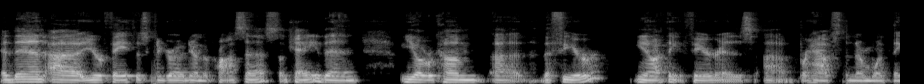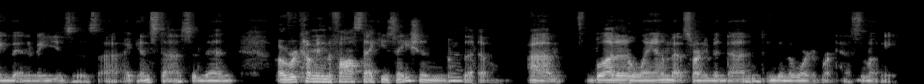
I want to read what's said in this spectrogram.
and then uh, your faith is going to grow during the process. Okay, then you overcome uh, the fear. You know, I think fear is uh, perhaps the number one thing the enemy uses uh, against us, and then overcoming the false accusation, by the um, blood of the lamb that's already been done, and then the word of our testimony.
